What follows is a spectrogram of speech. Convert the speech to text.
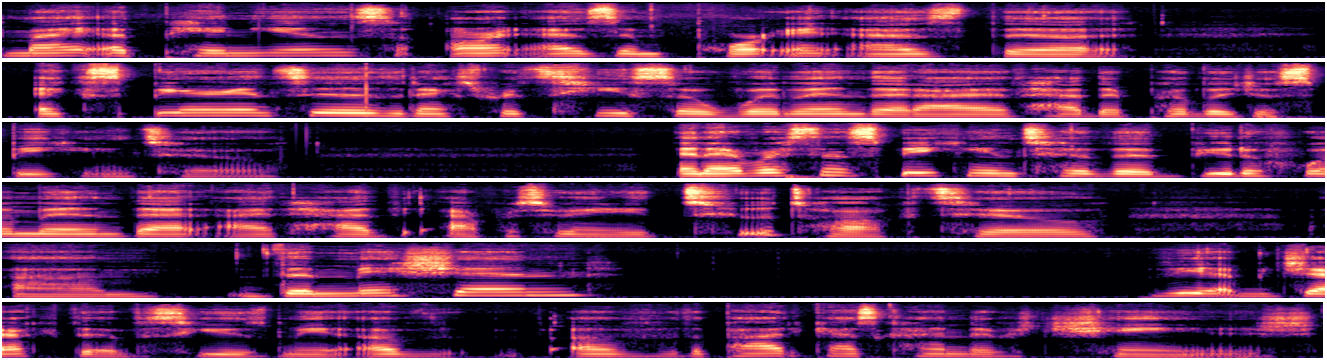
my opinions aren't as important as the experiences and expertise of women that I've had the privilege of speaking to. And ever since speaking to the beautiful women that I've had the opportunity to talk to, um, the mission the objective, excuse me, of of the podcast kind of changed.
